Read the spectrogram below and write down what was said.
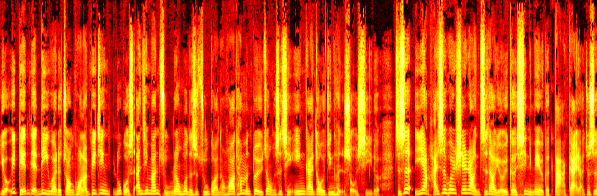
有一点点例外的状况了，毕竟如果是安亲班主任或者是主管的话，他们对于这种事情应该都已经很熟悉了。只是一样，还是会先让你知道有一个心里面有一个大概了，就是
